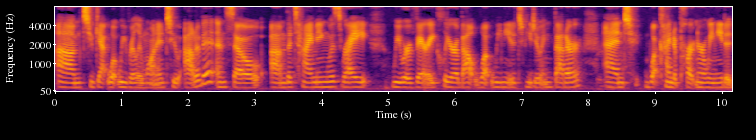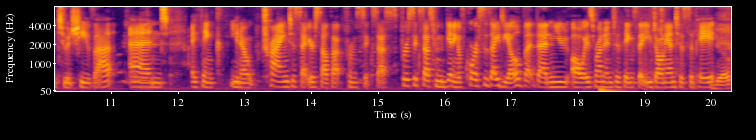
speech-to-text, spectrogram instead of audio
um, to get what we really wanted to out of it. And so um, the timing was right. We were very clear about what we needed to be doing better and what kind of partner we needed to achieve that. And I think, you know, trying to set yourself up from success for success from the beginning, of course, is ideal, but then you always run into things that you don't anticipate. Yep.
